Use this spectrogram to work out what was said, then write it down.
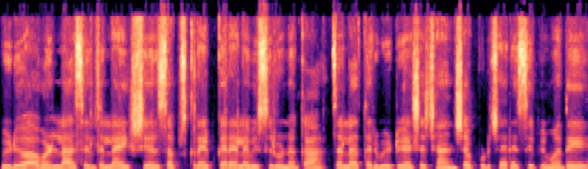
व्हिडिओ आवडला असेल तर लाईक शेअर सबस्क्राईब करायला विसरू नका. चला तर भेटूया अशा छानशा पुढच्या रेसिपीमध्ये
